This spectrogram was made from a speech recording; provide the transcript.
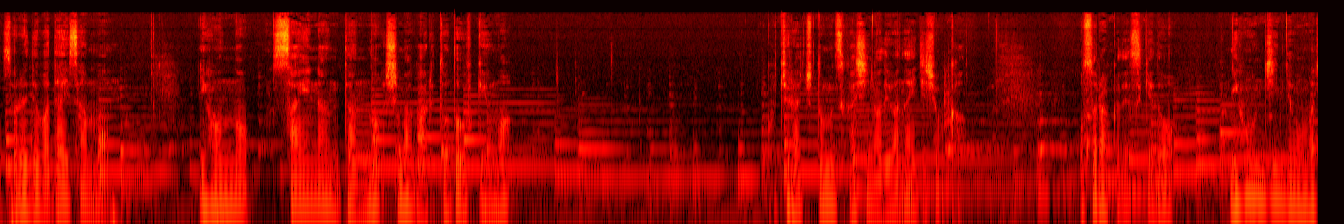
それでは第3問。日本の最南端の島がある都道府県はちらちょっと難しいのではないでしょうか。おそらくですけど日本人でも間違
